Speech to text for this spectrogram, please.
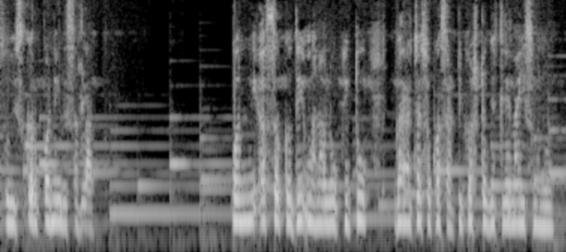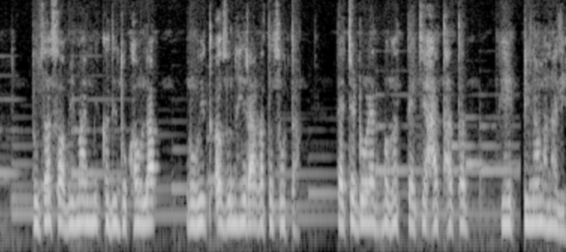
सोयीस्करपणे विसरलात. पण मी असं कधी म्हणालो की तू घराच्या सुखासाठी कष्ट घेतले नाहीस म्हणून. तुझा स्वाभिमान मी कधी दुखावला? रोहित अजूनही रागातच होता. त्याच्या डोळ्यात बघत त्याचे हात हातात घेत टीना म्हणाली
